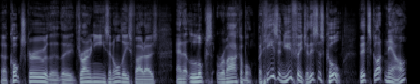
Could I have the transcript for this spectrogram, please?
a corkscrew the the dronies and all these photos and it looks remarkable. But here's a new feature. This is cool. It's got now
